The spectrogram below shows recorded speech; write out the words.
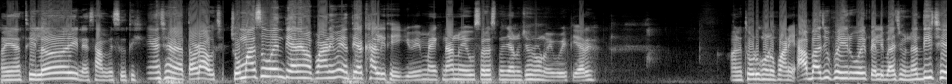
અહીંયાથી લઈને સામે સુધી. અહીંયા છે ને તળાવ છે. ચોમાસું હોય ને ત્યારે એમાં પાણી હોય અત્યારે ખાલી થઈ ગયું એમાં એક નાનું એવું સરસ મજાનું ઝરણું એવું હોય ત્યારે. અને થોડું ઘણું પાણી આ બાજુ ભર્યું હોય પેલી બાજુ નદી છે.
